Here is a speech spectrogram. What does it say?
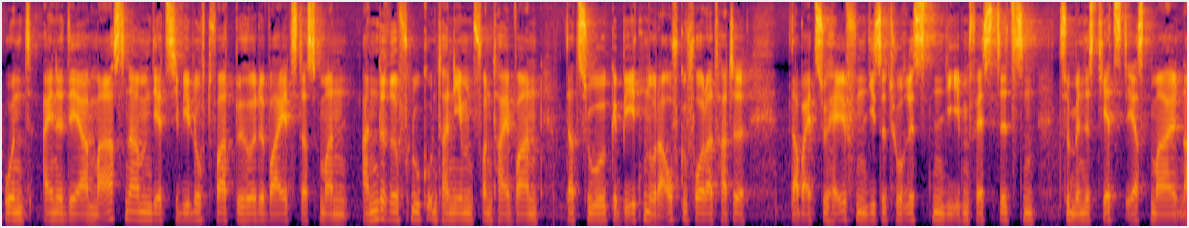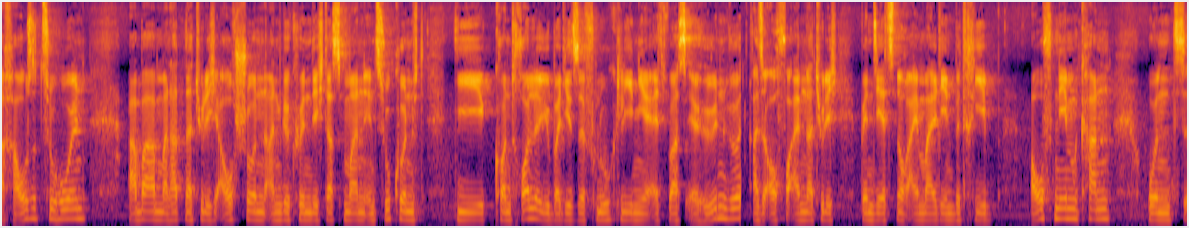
Und eine der Maßnahmen der Zivilluftfahrtbehörde war jetzt, dass man andere Flugunternehmen von Taiwan dazu gebeten oder aufgefordert hatte, dabei zu helfen, helfen, diese Touristen, die eben festsitzen, zumindest jetzt erstmal nach Hause zu holen. Aber man hat natürlich auch schon angekündigt, dass man in Zukunft die Kontrolle über diese Fluglinie etwas erhöhen wird. Also auch vor allem natürlich, wenn sie jetzt noch einmal den Betrieb aufnehmen kann. Und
